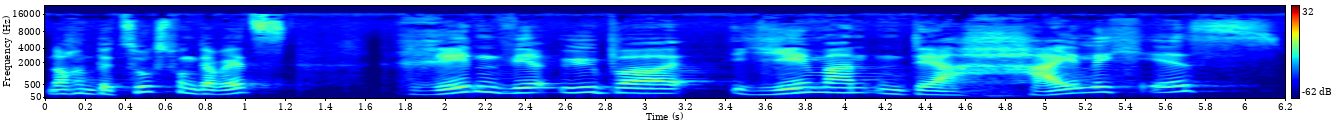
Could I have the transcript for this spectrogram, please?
noch einen Bezugspunkt, aber jetzt reden wir über jemanden, der heilig ist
